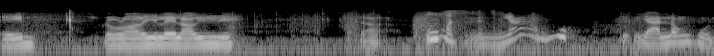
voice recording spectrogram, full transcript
เอ็มรอรอเลยเลยรอเลยจะอู้มันอย่างเงี้ยอู้จักรยานล่องหน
